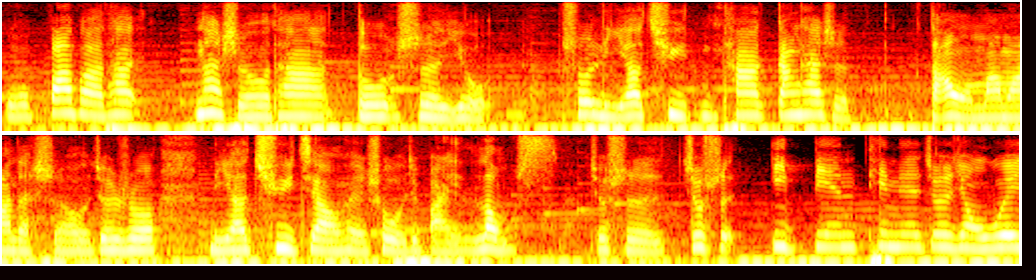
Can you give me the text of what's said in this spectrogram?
我爸爸他那时候他都是有说你要去，他刚开始打我妈妈的时候，就是说你要去教会，说我就把你弄死，就是就是一边天天就是用威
